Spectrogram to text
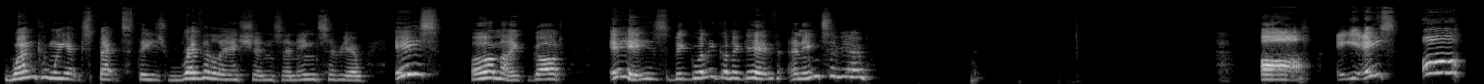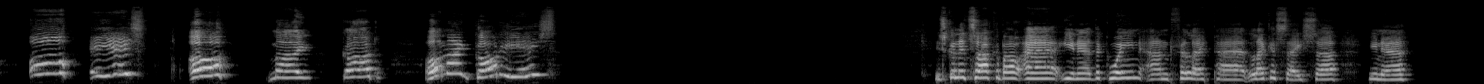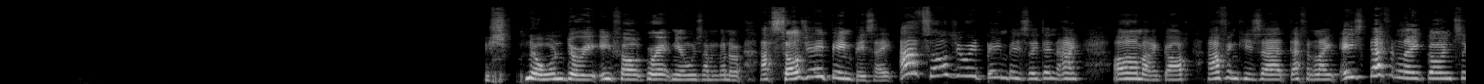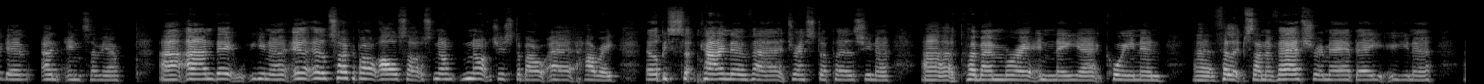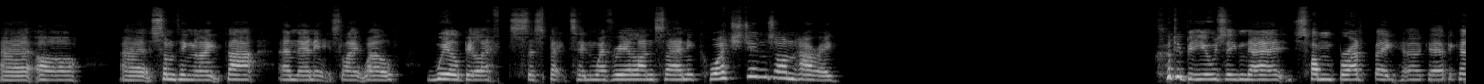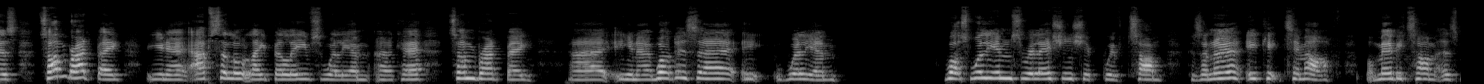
When can we expect these revelations and interview? Is, oh my God, is Big Willie going to give an interview? Oh, he is. Oh, oh, he is. Oh my God. Oh my God, he is. He's going to talk about, uh, you know, the Queen and Philip uh, legacy. So, you know, no wonder he, he thought, great news, I'm gonna, I told you he'd been busy. I told you he'd been busy, didn't I? Oh my god. I think he's uh, definitely, he's definitely going to give an interview. Uh, and, it, you know, he'll, he'll, talk about all sorts, not, not just about uh, Harry. He'll be kind of uh, dressed up as, you know, uh, commemorating the uh, Queen and Philip's anniversary maybe, you know, or something like that. And then it's like, well, we'll be left suspecting whether he'll answer any questions on Harry. Could he be using uh, Tom Bradby, okay? Because Tom Bradby, you know, absolutely believes William, okay? Tom Bradby, uh, you know, what does uh, William, what's William's relationship with Tom? Because I know he kicked him off, but maybe Tom has,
